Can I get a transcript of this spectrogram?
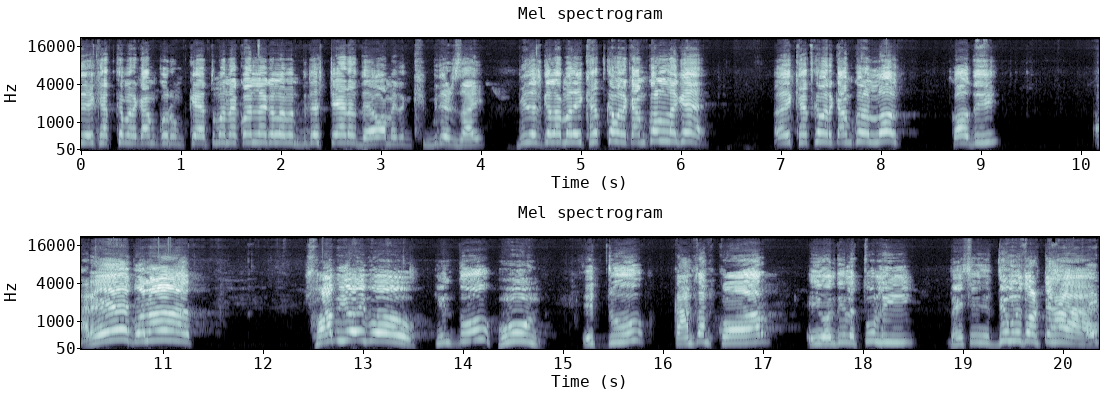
যে ক্ষেত খামারে কাম করুম কে? তোমার না কয় লাগে আমি বিদেশ টেয়াটা দেও, আমি বিদেশ যাই। বিদেশ গেলে আমার এই খেত খামারে কাম করার লাগে। এই খেত খামারে কাম করার লোক কও দিহি আরে বলত সবই হইব কিন্তু হুন একটু কাম চাম কর এই হলদিগুলো তুলি বেশি দিমনি তোর টেহা। এই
